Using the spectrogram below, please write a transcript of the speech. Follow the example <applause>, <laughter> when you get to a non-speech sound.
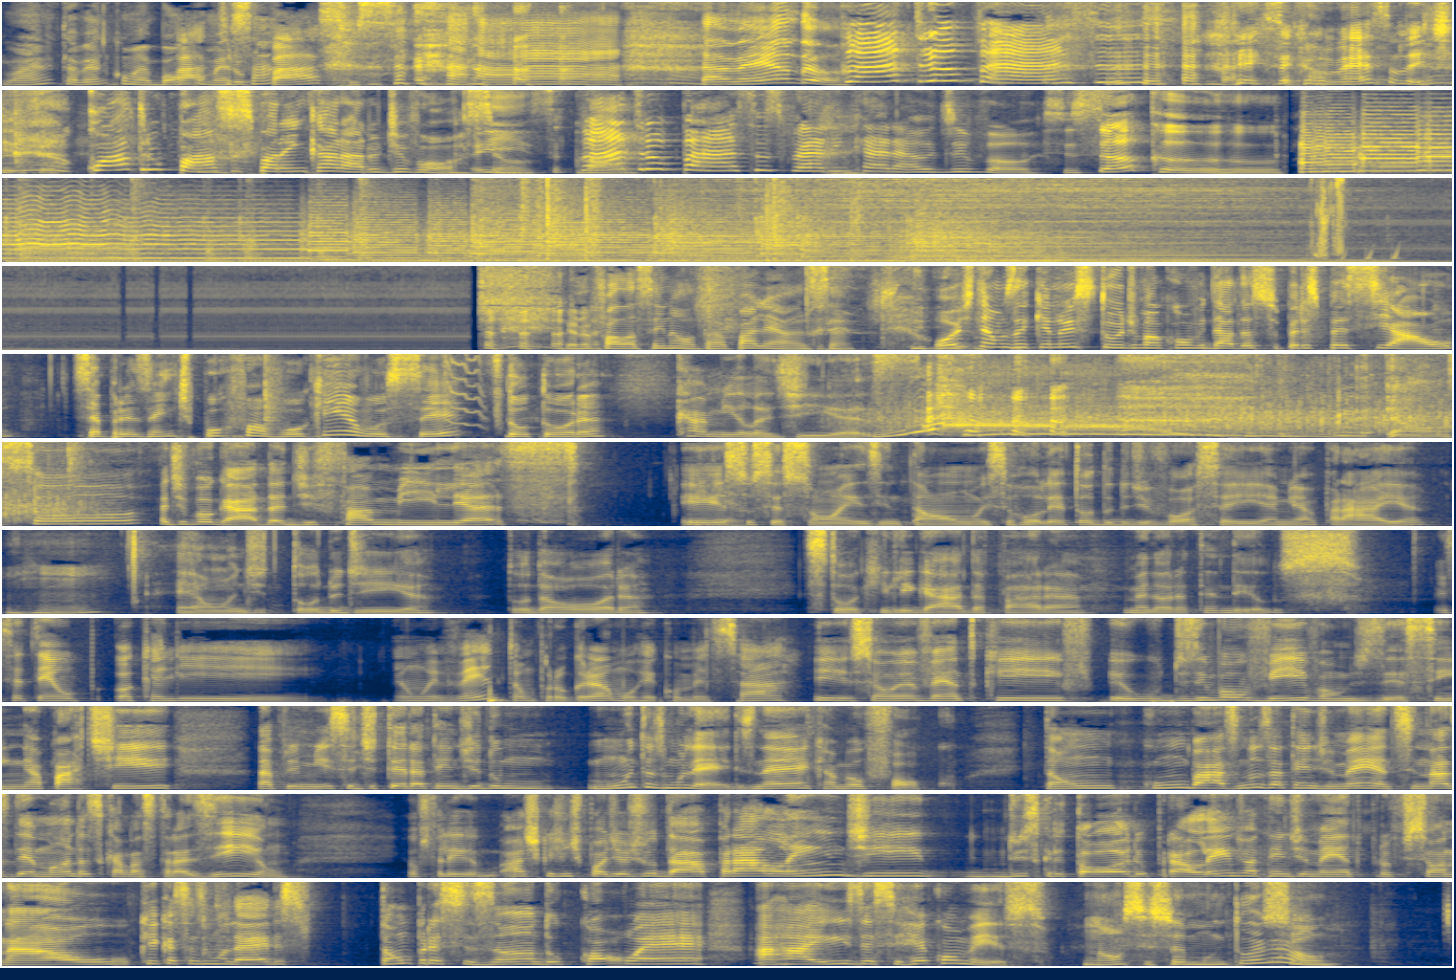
Vai, tá vendo como é bom Quatro começar? passos. <laughs> tá vendo? Quatro passos. <laughs> Você começa, Letícia? Quatro passos para encarar o divórcio. Isso. Vai. Quatro passos para encarar o divórcio. Socorro. Eu não falo assim não, tá, palhaça? Hoje temos aqui no estúdio uma convidada super especial. Se apresente, por favor. Quem é você, doutora? Camila Dias. <laughs> então, sou advogada de famílias e Yes. sucessões. Então, esse rolê todo do divórcio aí é minha praia. É onde todo dia, toda hora, estou aqui ligada para melhor atendê-los. E você tem o- aquele. É um evento? É um programa, o Recomeçar? Isso é um evento que eu desenvolvi, vamos dizer assim, a partir da premissa de ter atendido muitas mulheres, né? Que é o meu foco. Então, com base nos atendimentos e nas demandas que elas traziam, eu falei, acho que a gente pode ajudar para além de, do escritório, para além de um atendimento profissional, o que, que essas mulheres estão precisando, qual é a raiz desse recomeço. Nossa, isso é muito legal. Sim.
